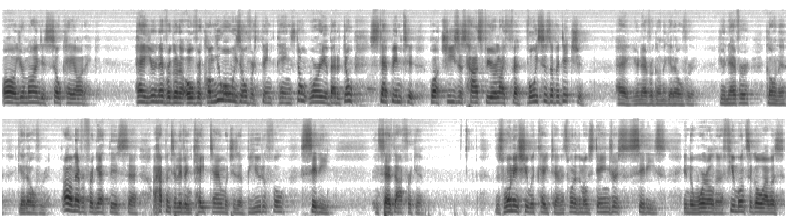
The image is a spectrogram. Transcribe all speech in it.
Oh, your mind is so chaotic. Hey, you're never going to overcome. You always overthink things. Don't worry about it. Don't step into what Jesus has for your life. Voices of addiction. Hey, you're never going to get over it. You're never going to get over it. I'll never forget this. Uh, I happen to live in Cape Town, which is a beautiful city in South Africa. There's one issue with Cape Town. It's one of the most dangerous cities in the world. And a few months ago, I was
